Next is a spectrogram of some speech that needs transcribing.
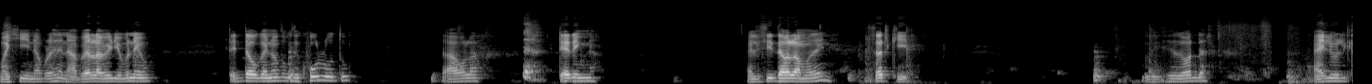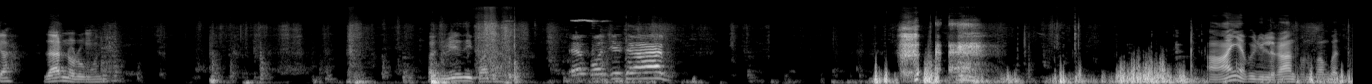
મશીન આપણે છે ને આ પહેલાં વીડિયો બનાવ્યો. તે તો કંઈ નહોતું, બધું ખુલ્લું હતું. આ ઓલા ટેરિંગના. એટલે સીધા ઓલામાં જઈને સરખી બધું છે જોરદાર આયલી ઓલી કા ઝાડનો રૂમ હોય પછી વેદી પાછા હા અહીંયા પીડ્યું રાંધવાનું કામ કરતો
